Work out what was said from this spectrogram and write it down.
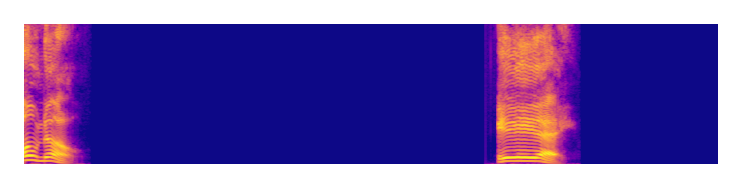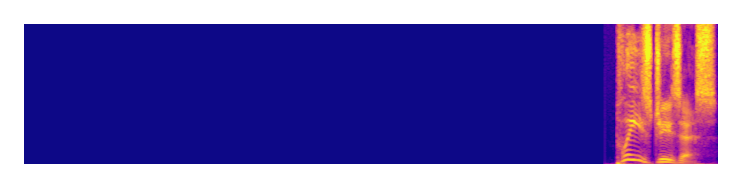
Oh no. AAA. Please, Jesus.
